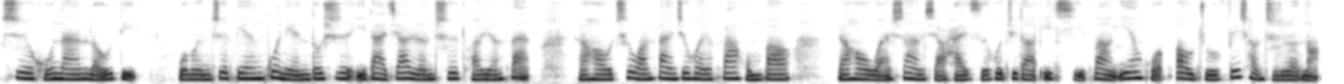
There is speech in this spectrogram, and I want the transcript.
是湖南娄底。我们这边过年都是一大家人吃团圆饭，然后吃完饭就会发红包。然后晚上小孩子会聚到一起放烟火爆竹，非常之热闹。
